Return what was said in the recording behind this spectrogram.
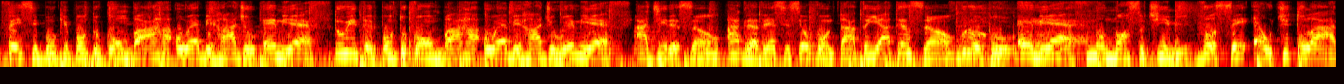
facebook.com barra web rádio MF twitter.com barra web rádio MF A direção agradece seu contato e atenção. Grupo MF, no nosso time, você é o titular.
